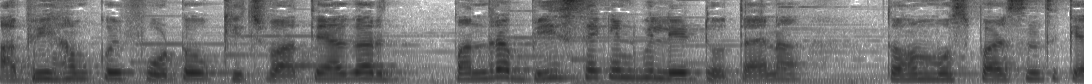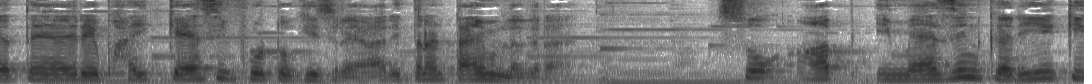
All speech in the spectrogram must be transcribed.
अभी हम कोई फ़ोटो खिंचवाते हैं अगर पंद्रह बीस सेकेंड भी लेट होता है ना तो हम उस पर्सन से कहते हैं अरे भाई कैसी फ़ोटो खींच रहे हैं यार? इतना टाइम लग रहा है. सो so, आप इमेजिन करिए कि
